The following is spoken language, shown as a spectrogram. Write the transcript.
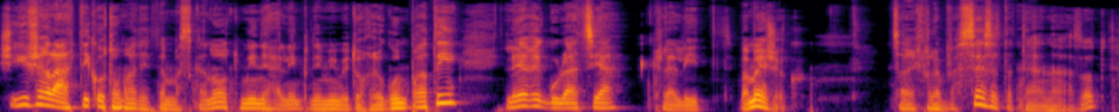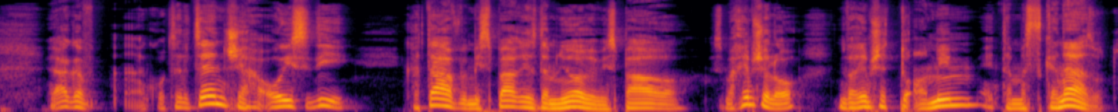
שאי אפשר להעתיק אוטומטית את המסקנות מנהלים פנימיים בתוך ארגון פרטי לרגולציה כללית במשק. צריך לבסס את הטענה הזאת. ואגב, אני רוצה לציין שה-OECD כתב במספר הזדמנויות במספר מסמכים שלו דברים שתואמים את המסקנה הזאת.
